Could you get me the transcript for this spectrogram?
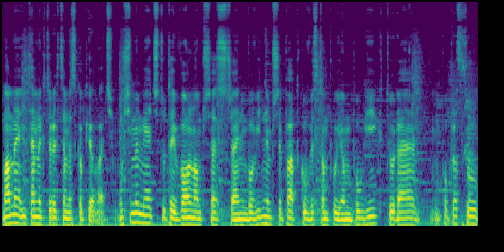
mamy itemy, które chcemy skopiować. Musimy mieć tutaj wolną przestrzeń, bo w innym przypadku występują bugi, które po prostu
